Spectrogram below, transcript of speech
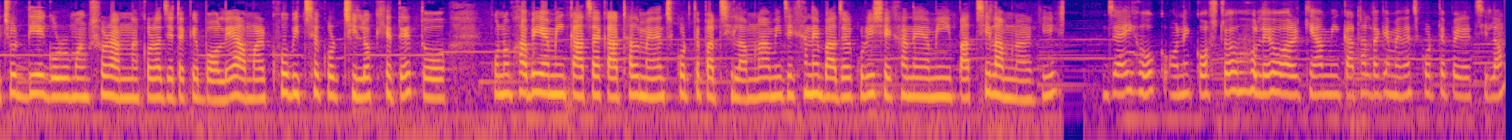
এঁচড় দিয়ে গরুর মাংস রান্না করা যেটাকে বলে, আমার খুব ইচ্ছে করছিল খেতে। তো কোনোভাবেই আমি কাঁচা কাঁঠাল ম্যানেজ করতে পারছিলাম না। আমি যেখানে বাজার করি, সেখানে আমি পাচ্ছিলাম না আর কি যাই হোক, অনেক কষ্ট হলেও আর কি আমি কাঁঠালটাকে ম্যানেজ করতে পেরেছিলাম।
